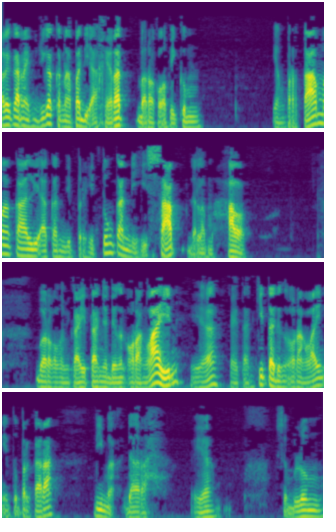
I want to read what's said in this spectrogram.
Oleh karena itu juga kenapa di akhirat barakallahu fikum yang pertama kali akan diperhitungkan dihisap dalam hal barakallahu kaitannya dengan orang lain ya, kaitan kita dengan orang lain itu perkara lima darah ya. Sebelum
